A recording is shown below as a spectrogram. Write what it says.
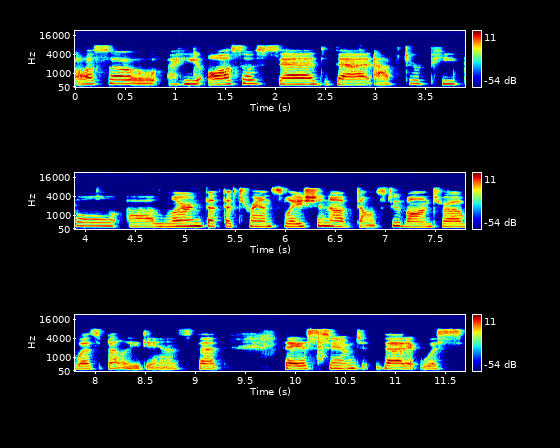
also, he also said that after people uh, learned that the translation of Danse du Ventre was belly dance, that they assumed that it was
